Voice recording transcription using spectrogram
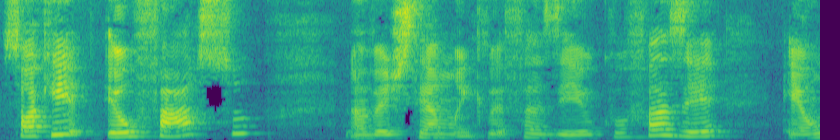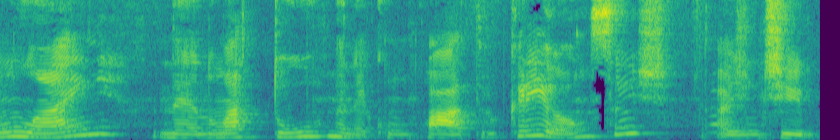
Só que eu faço, ao invés de ser a mãe que vai fazer, eu que vou fazer, é online, né, numa turma, né, com quatro crianças. A gente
